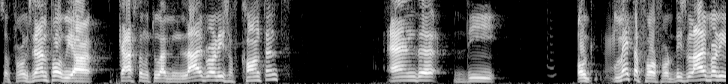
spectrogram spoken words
So for example, we are accustomed to having libraries of content, and uh, the metaphor for this library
